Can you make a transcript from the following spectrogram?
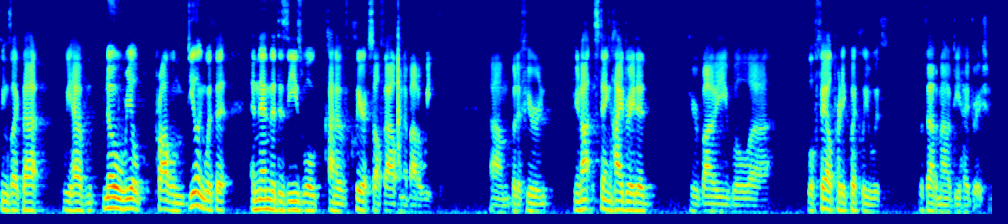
things like that, we have no real problem dealing with it, and then the disease will kind of clear itself out in about a week. Um, but if you're if you're not staying hydrated, your body will uh, will fail pretty quickly with with that amount of dehydration.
